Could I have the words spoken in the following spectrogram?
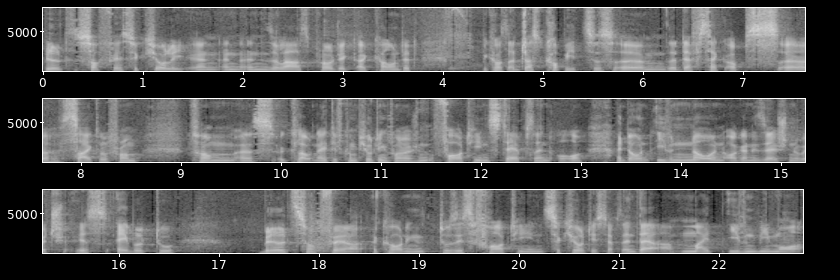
build software securely? And, and, and in the last project I counted, because I just copied this, um, the DevSecOps uh, cycle from from uh, a Cloud Native Computing Foundation, 14 steps and all. I don't even know an organization which is able to build software according to these 14 security steps, and there are, might even be more.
